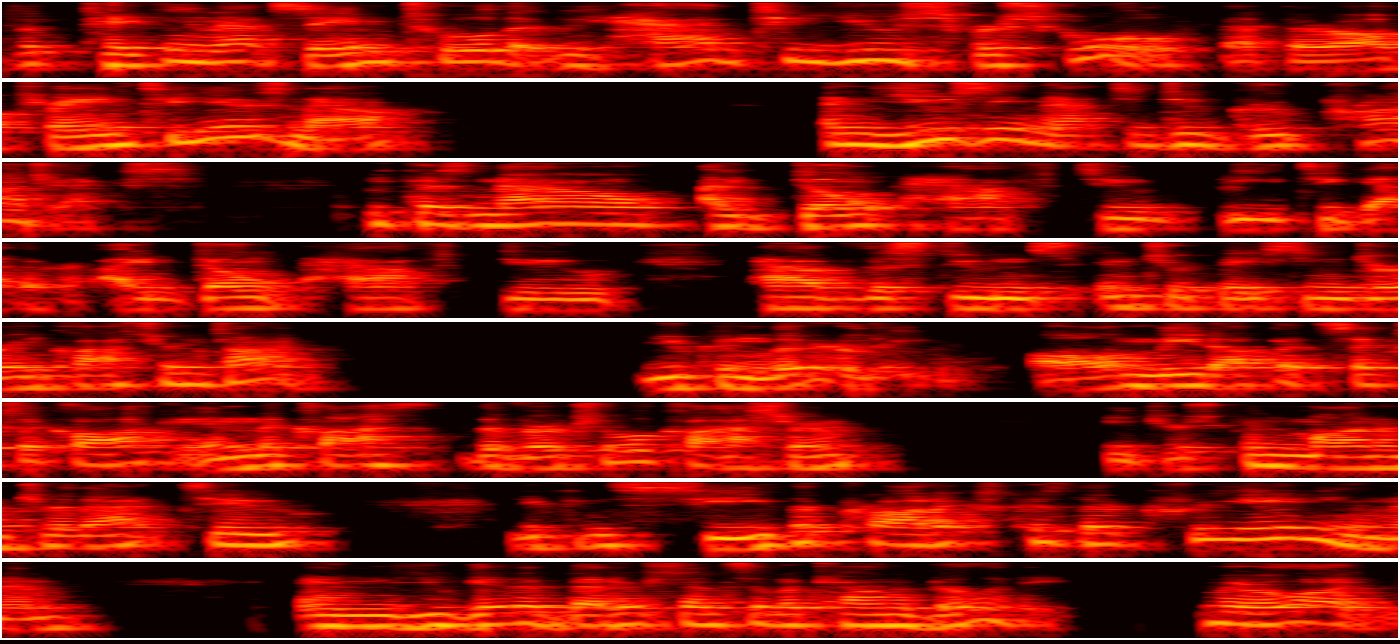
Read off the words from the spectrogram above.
So taking that same tool that we had to use for school, that they're all trained to use now, and using that to do group projects. Because now I don't have to be together. I don't have to have the students interfacing during classroom time. You can literally all meet up at six o'clock in the class, the virtual classroom. Teachers can monitor that too. You can see the products because they're creating them, and you get a better sense of accountability. I mean, a lot,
